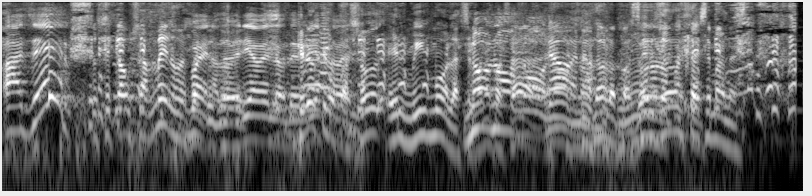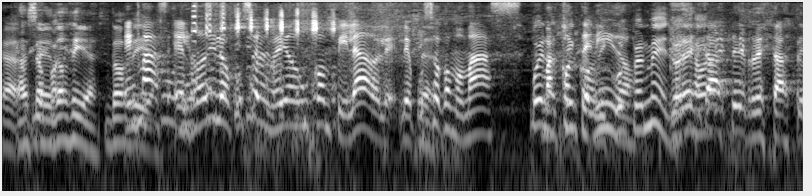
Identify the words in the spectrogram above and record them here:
Ayer. Entonces causa menos efecto. Bueno, todavía. debería haberlo. debería Creo que lo pasó él mismo la No, semana no, pasada. no, no, No, lo pasé yo esta semana. Claro. Hace dos días. Dos Es días. más, el Rodi lo puso en el medio de un compilado, le, le puso como más, Bueno, más chicos, contenido. discúlpenme, yo Restaste, restaste,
